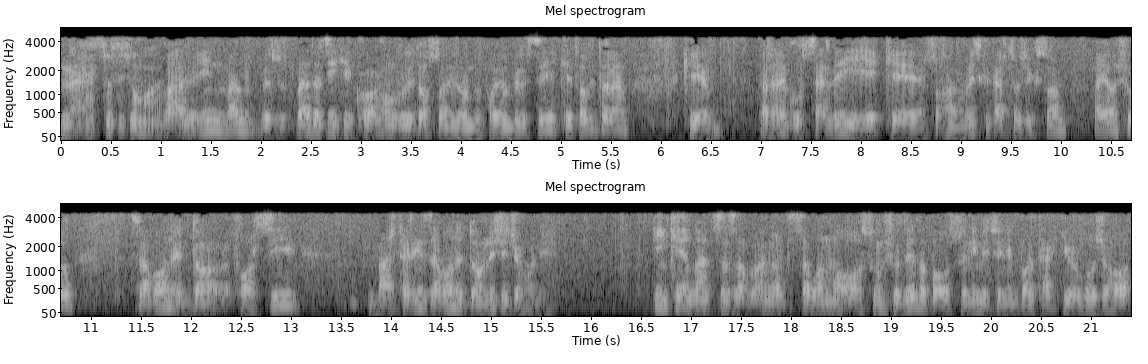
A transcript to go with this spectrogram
نه. حسوس شما بله این من به زود بعد از اینکه کارهام روی داستان ایران به پایان برسه یک کتابی دارم که در گسترده یک سخنرانی که در تاجیکستان بیان شد. زبان فارسی برترین زبان دانش جهانی. اینکه انقدر زبان, زبان ما آسون شده و با آسونی می‌تونیم با ترکیب واژه ها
